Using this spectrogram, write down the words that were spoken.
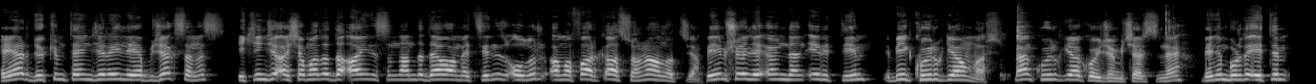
Eğer döküm tencereyle yapacaksanız ikinci aşamada da aynısından da devam etseniz olur ama farkı az sonra anlatacağım. Benim şöyle önden erittiğim bir kuyruk yağım var. Ben kuyruk yağı koyacağım içerisine. Benim burada etim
